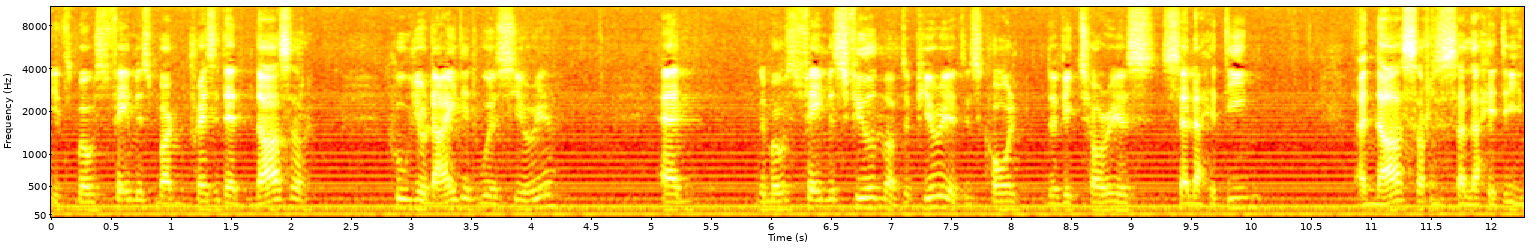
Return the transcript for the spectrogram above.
its most famous modern president, Nasser, who united with Syria. And the most famous film of the period is called The Victorious Salahuddin, and Nasser Salahuddin.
